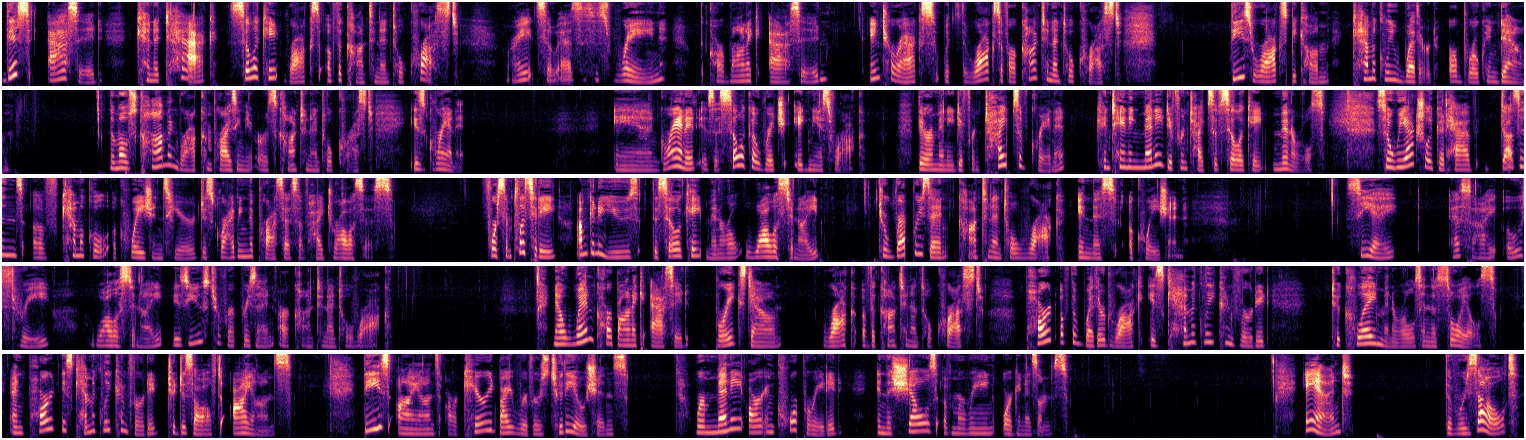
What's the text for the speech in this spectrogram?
This acid can attack silicate rocks of the continental crust, right? So as this rain, the carbonic acid interacts with the rocks of our continental crust, these rocks become chemically weathered or broken down. The most common rock comprising the Earth's continental crust is granite. And granite is a silica rich igneous rock. There are many different types of granite containing many different types of silicate minerals. So we actually could have dozens of chemical equations here describing the process of hydrolysis. For simplicity, I'm going to use the silicate mineral wollastonite to represent continental rock in this equation. CaSiO3 wollastonite is used to represent our continental rock. Now, when carbonic acid breaks down rock of the continental crust, part of the weathered rock is chemically converted to clay minerals in the soils, and part is chemically converted to dissolved ions. These ions are carried by rivers to the oceans, where many are incorporated in the shells of marine organisms. And the result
